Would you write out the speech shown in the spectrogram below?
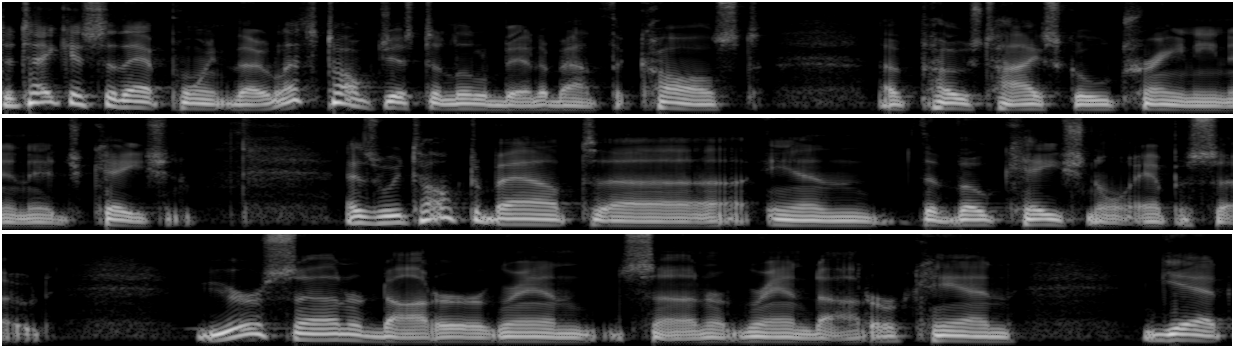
To take us to that point, though, let's talk just a little bit about the cost of post high school training and education. As we talked about uh, in the vocational episode, your son or daughter or grandson or granddaughter can get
